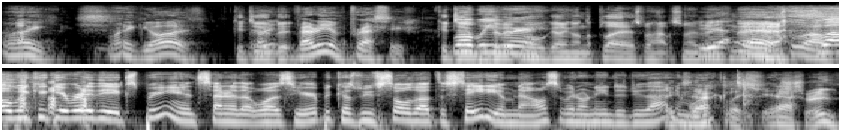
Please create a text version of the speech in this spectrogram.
My, my God. Could do a very, bit- very impressive. Could do Well, with we a bit more going on the players, perhaps, maybe. Yeah, No, yeah. Well, well, we could get rid of the experience center that was here because we've sold out the stadium now, so we don't need to do that anymore. exactly. Yeah. True,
